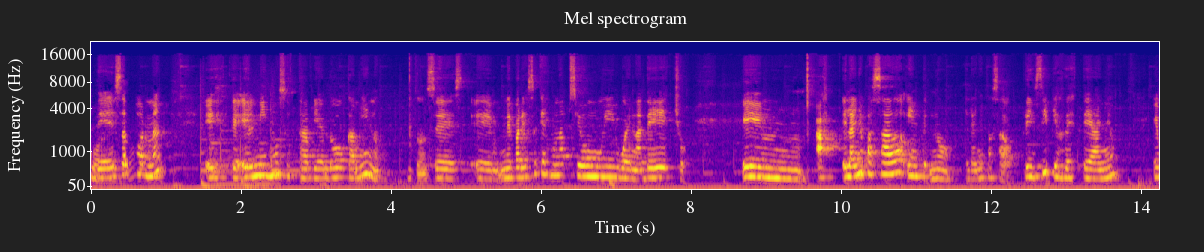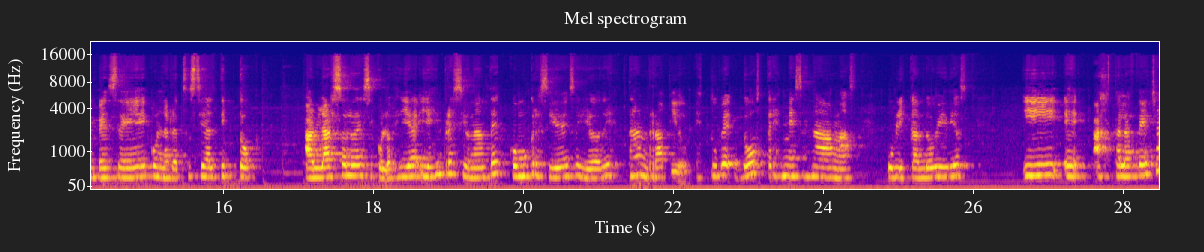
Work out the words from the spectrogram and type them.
De esa forma, este, él mismo se está abriendo camino. Entonces, eh, me parece que es una opción muy buena. De hecho, em, el año pasado, no, el año pasado, principios de este año, empecé con la red social TikTok hablar solo de psicología y es impresionante cómo crecí de seguidores tan rápido. Estuve dos, tres meses nada más publicando vídeos y eh, hasta la fecha,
